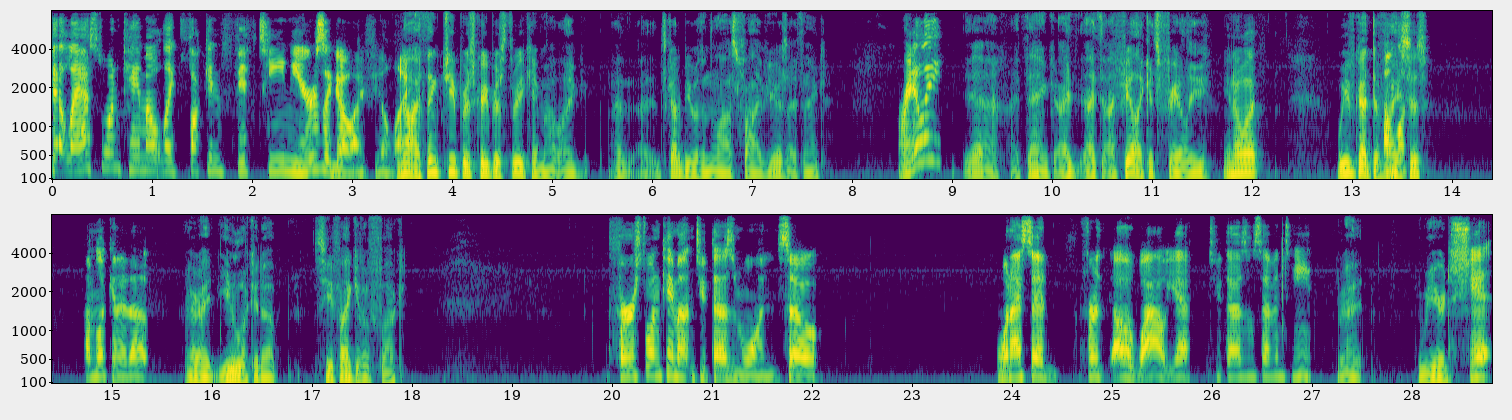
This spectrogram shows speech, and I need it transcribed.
that last one came out like fucking 15 years ago. I feel like. no, I think Jeepers Creepers 3 came out like I, I- it's got to be within the last 5 years, I think. Really? Yeah, I think. I I, I feel like it's fairly. You know what? We've got devices. I'm looking it up. All right, you look it up. See if I give a fuck. First one came out in 2001. So when I said for oh wow yeah 2017 Right. Weird. shit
